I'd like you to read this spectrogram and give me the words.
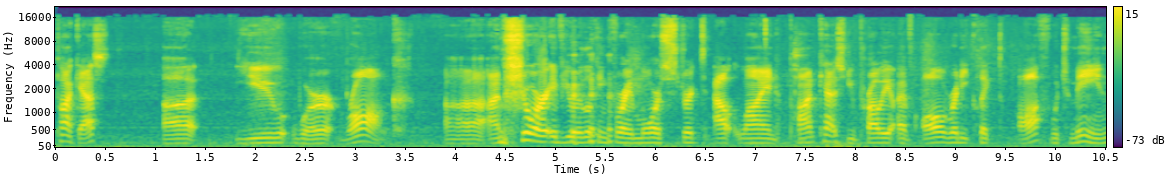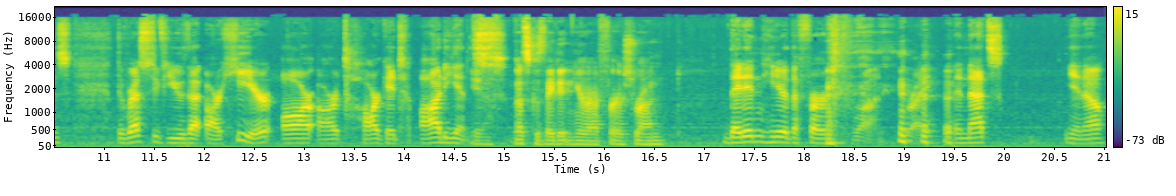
podcast, uh, you were wrong. Uh, I'm sure if you were looking for a more strict outlined podcast, you probably have already clicked off, which means the rest of you that are here are our target audience. Yeah, that's because they didn't hear our first run. They didn't hear the first run, right? And that's, you know,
